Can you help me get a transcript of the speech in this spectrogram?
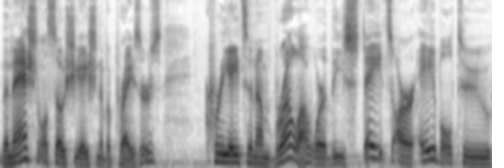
the National Association of Appraisers creates an umbrella where these states are able to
